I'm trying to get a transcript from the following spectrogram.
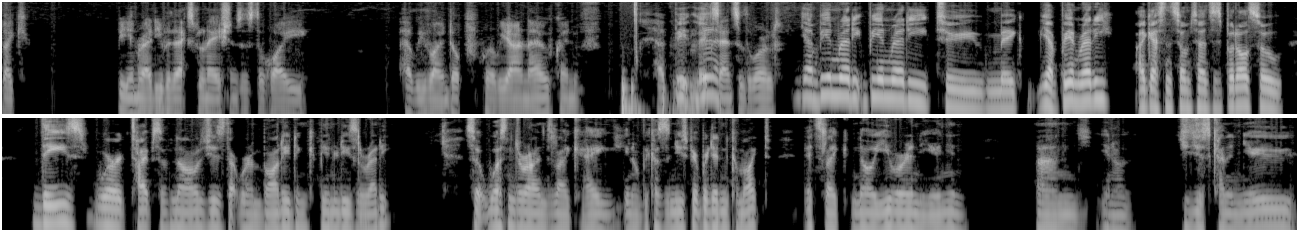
like being ready with explanations as to why, how we wound up where we are now? Kind of helping Be- make yeah. sense of the world. Yeah, being ready, being ready to make yeah, being ready, I guess in some senses, but also these were types of knowledges that were embodied in communities already. So it wasn't around like, hey, you know, because the newspaper didn't come out. It's like, no, you were in the union, and you know, you just kind of knew,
